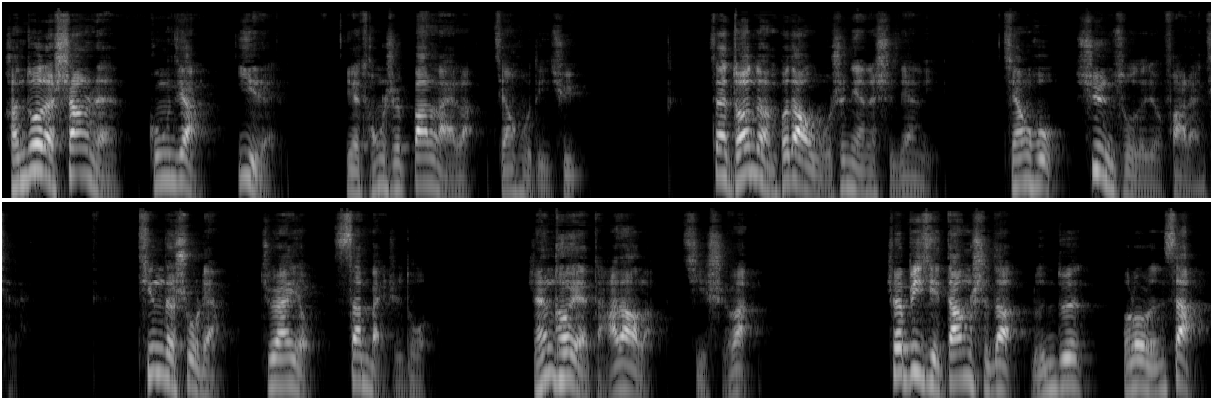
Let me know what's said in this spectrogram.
很多的商人、工匠、艺人也同时搬来了江户地区。在短短不到五十年的时间里，江户迅速的就发展起来，厅的数量居然有三百之多，人口也达到了几十万。这比起当时的伦敦、佛罗伦萨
